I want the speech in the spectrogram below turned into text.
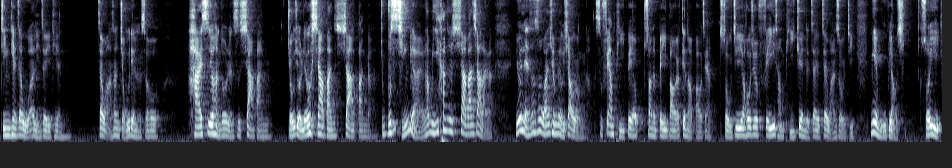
今天在五二零这一天，在晚上九点的时候，还是有很多人是下班九九六下班下班的，就不是情侣来，他们一看就是下班下来了，因为脸上是完全没有笑容的，是非常疲惫，要拴着背包，要电脑包这样，手机，然后就非常疲倦的在在玩手机，面无表情。所以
